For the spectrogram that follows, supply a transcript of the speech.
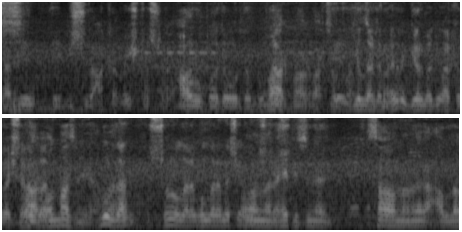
tabii. Sizin e, bir sürü akraba eş dost var. Avrupa'da orada burada. Var var var çok E, var. yıllardan çok beri de görmediğim arkadaşlarım var. var. var. Olmaz mı ya? Buradan Var. son olarak onlara ne söylemek Onlara istiyorsun? hepsine sağ olanlara Allah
